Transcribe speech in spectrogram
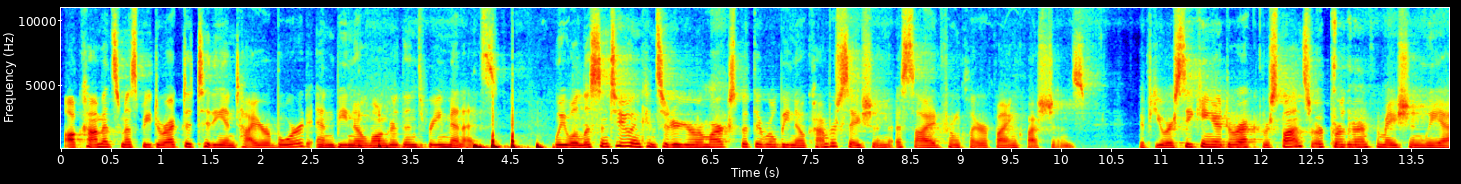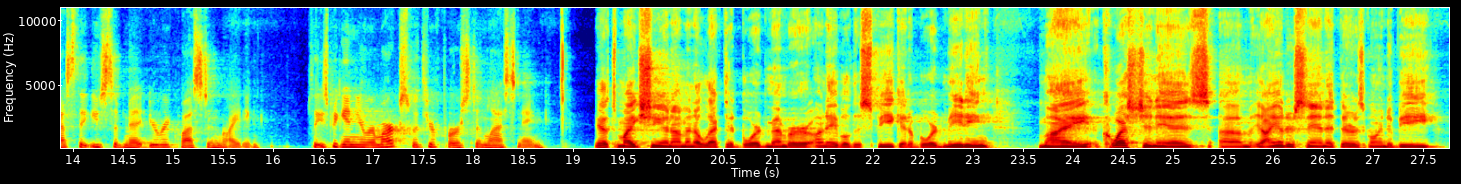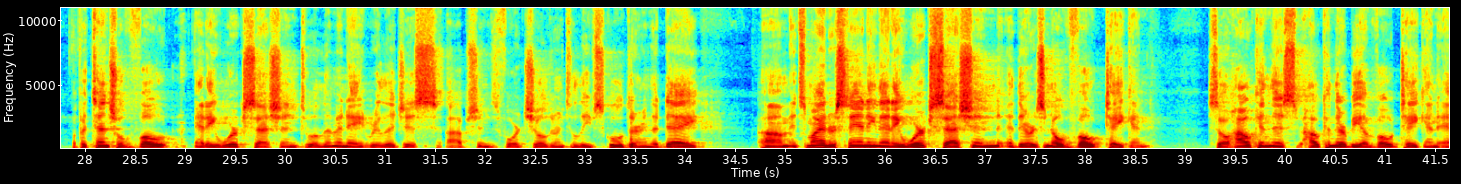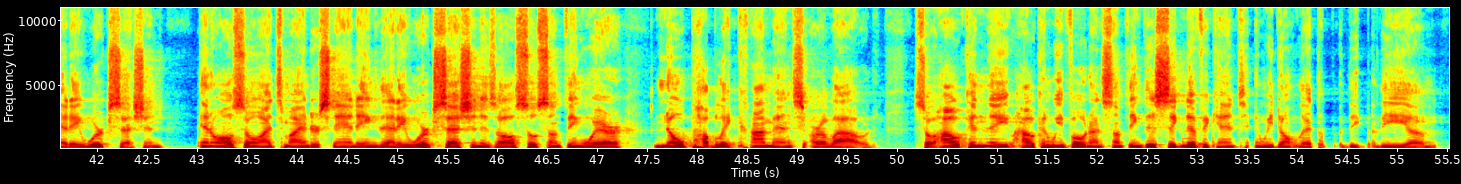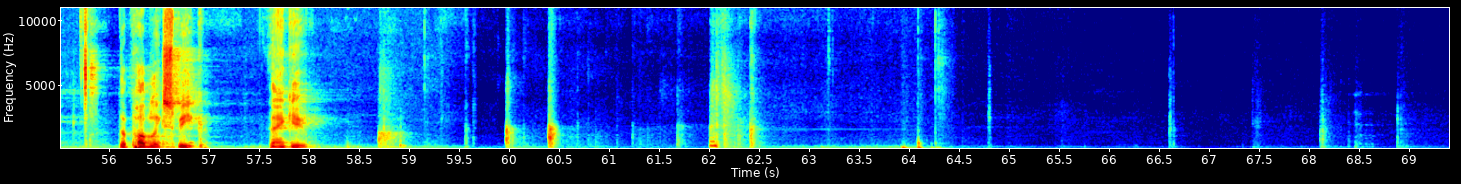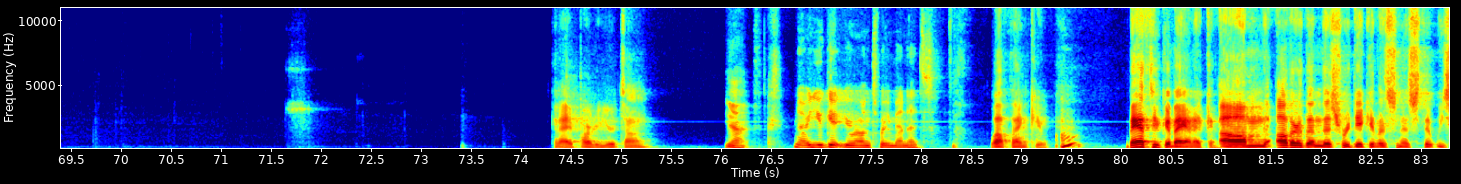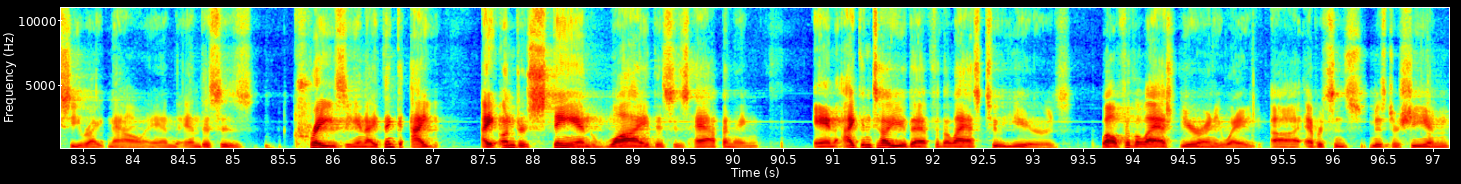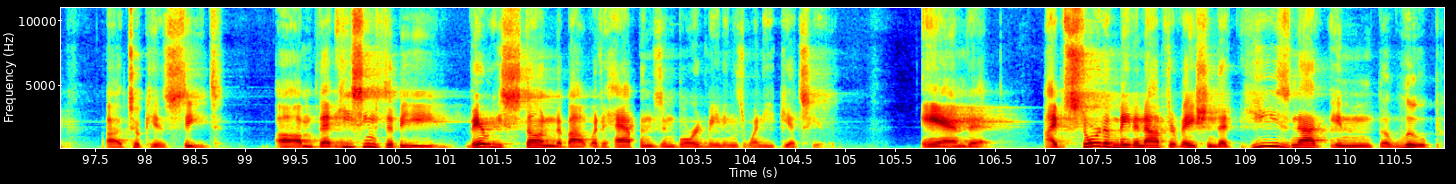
All comments must be directed to the entire board and be no longer than three minutes. We will listen to and consider your remarks, but there will be no conversation aside from clarifying questions. If you are seeking a direct response or further information, we ask that you submit your request in writing. Please begin your remarks with your first and last name. Yeah, it's Mike Sheehan. I'm an elected board member, unable to speak at a board meeting. My question is, um, I understand that there's going to be a potential vote at a work session to eliminate religious options for children to leave school during the day. Um, It's my understanding that a work session, there is no vote taken. So how can this, how can there be a vote taken at a work session? And also, it's my understanding that a work session is also something where no public comments are allowed. So how can they, how can we vote on something this significant and we don't let the, the, the, um, the public speak? Thank you. Can I have part of your time? Yeah. No, you get your own three minutes. Well, thank you. Matthew Kabanik, um, other than this ridiculousness that we see right now, and, and this is crazy, and I think I, I understand why this is happening. And I can tell you that for the last two years, well, for the last year anyway, uh, ever since Mr. Sheehan uh, took his seat, um, that he seems to be very stunned about what happens in board meetings when he gets here. And I've sort of made an observation that he's not in the loop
